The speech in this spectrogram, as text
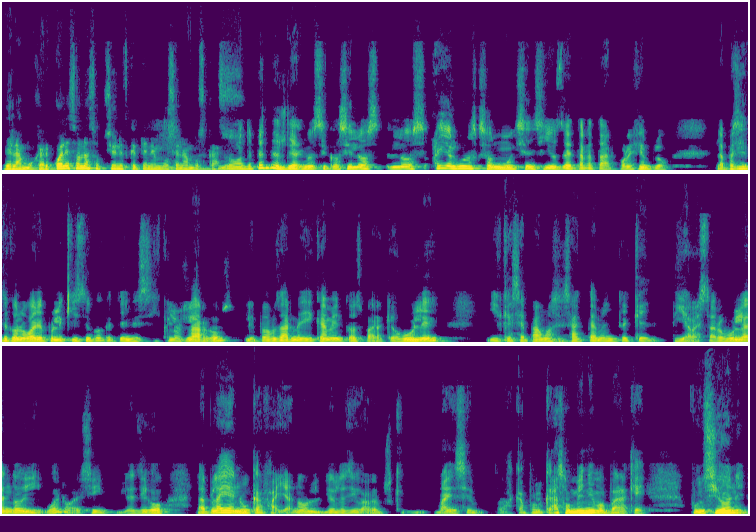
de la mujer. ¿Cuáles son las opciones que tenemos en ambos casos? No, depende del diagnóstico. Si los, los, hay algunos que son muy sencillos de tratar. Por ejemplo, la paciente con ovario poliquístico que tiene ciclos largos, le podemos dar medicamentos para que ovule y que sepamos exactamente qué día va a estar ovulando. Y bueno, sí, les digo, la playa nunca falla, ¿no? Yo les digo, a ver, pues váyanse a Acapulcazo mínimo para que funcione,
